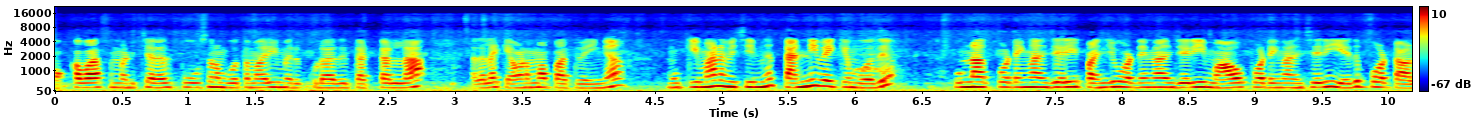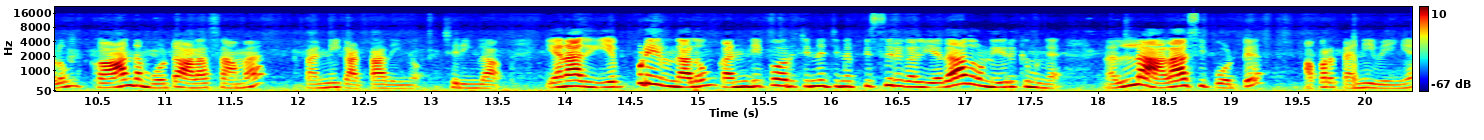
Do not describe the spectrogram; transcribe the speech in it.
மொக்க வாசம் அடிச்சு அதாவது பூசணம் பூத்த மாதிரியும் இருக்கக்கூடாது. தட்டெல்லாம் அதெல்லாம் கவனமாக பார்த்து வைங்க. முக்கியமான விஷயம்ங்க தண்ணி வைக்கும் போது புண்ணாக்கு போட்டிங்கனாலும் சரி பஞ்சு போட்டிங்கனாலும் சரி மாவு போட்டிங்கனாலும் சரி எது போட்டாலும் காந்தம் போட்டு அலசாமல் தண்ணி கட்டாதீங்க. சரிங்களா? ஏன்னா அது எப்படி இருந்தாலும் கண்டிப்பாக ஒரு சின்ன சின்ன பிசிறுகள் ஏதாவது ஒன்று இருக்குமுங்க. நல்லா அலாசி போட்டு அப்புறம் தண்ணி வைங்க.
